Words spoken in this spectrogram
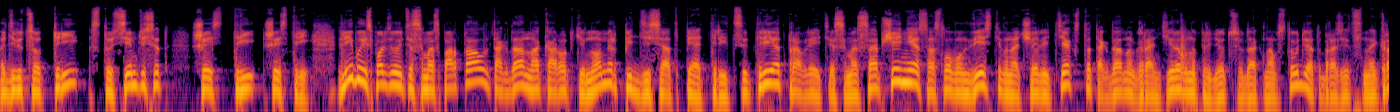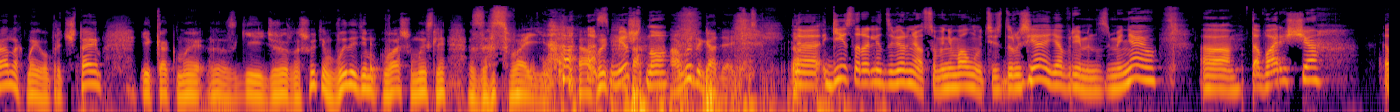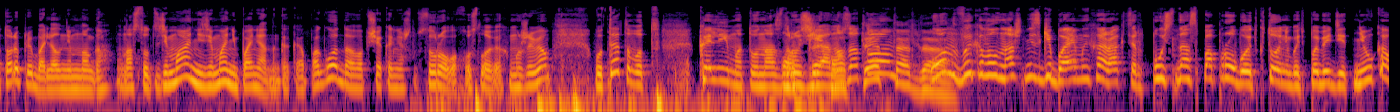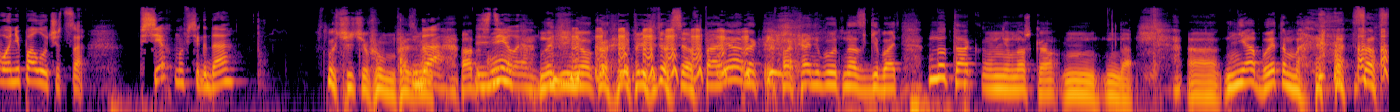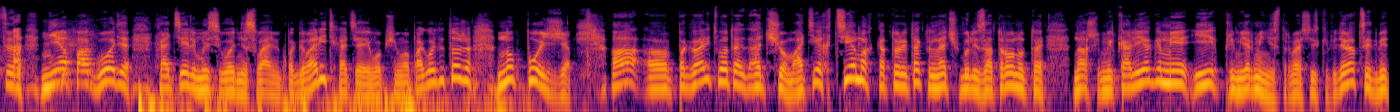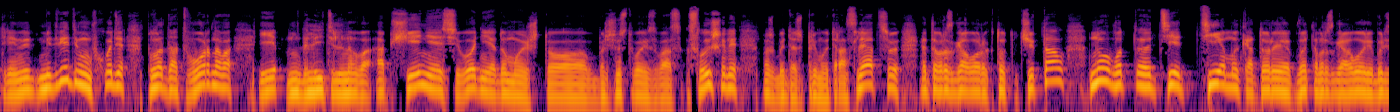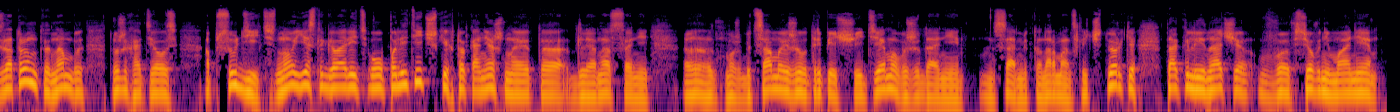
903 170 6363. Либо используйте смс-портал, и тогда на короткий номер 5533 отправляйте смс-сообщение со словом «Вести» в начале текста, тогда оно гарантированно придет сюда к нам в студию, отобразится на экранах, мы его прочитаем, и, как мы э, с Геей дежурно шутим, выдадим ваши мысли за свои. А вы, Смешно. А, а вы догадаетесь. Да. Э, Гея Саралидзе вернется, вы не волнуйтесь, друзья, я временно заменяю э, товарища который приболел немного. У нас тут зима, не зима, непонятно какая погода. Вообще, конечно, в суровых условиях мы живем. Вот это вот климат у нас, друзья. Но вот зато да. он выковал наш несгибаемый характер. Пусть нас попробует кто-нибудь победит. Ни у кого не получится. Всех мы всегда случае чего мы возьмем да, отгул сделаем. на денек и приведем все в порядок, пока не будут нас сгибать. Ну так, немножко, да. А, не об этом, собственно, не о погоде хотели мы сегодня с вами поговорить, хотя и, в общем, о погоде тоже, но позже. А, а поговорить вот о, о чем? О тех темах, которые так или иначе были затронуты нашими коллегами и премьер-министром Российской Федерации Дмитрием Медведевым в ходе плодотворного и длительного общения. Сегодня, я думаю, что большинство из вас слышали, может быть, даже прямую трансляцию этого разговора кто-то читал. Но вот э, те темы, которые в этом разговоре были затронуты, нам бы тоже хотелось обсудить. Но если говорить о политических, то, конечно, это для нас они, э, может быть, самая животрепещущая тема в ожидании саммита Нормандской четверки. Так или иначе, все внимание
